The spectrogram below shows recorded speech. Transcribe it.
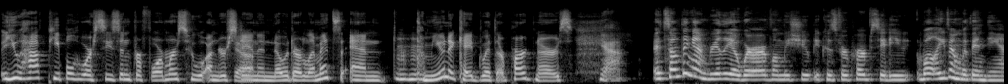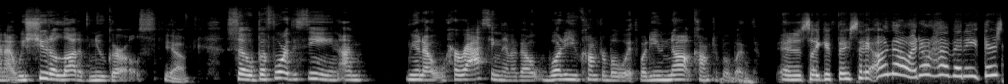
You have people who are seasoned performers who understand Yeah. and know their limits and mm-hmm. communicate with their partners. Yeah. It's something I'm really aware of when we shoot because for Perv City, well, even with Indiana, we shoot a lot of new girls. Yeah. So before the scene, I'm, you know, harassing them about what are you comfortable with? What are you not comfortable with? And it's like if they say, "Oh no, I don't have any," there's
